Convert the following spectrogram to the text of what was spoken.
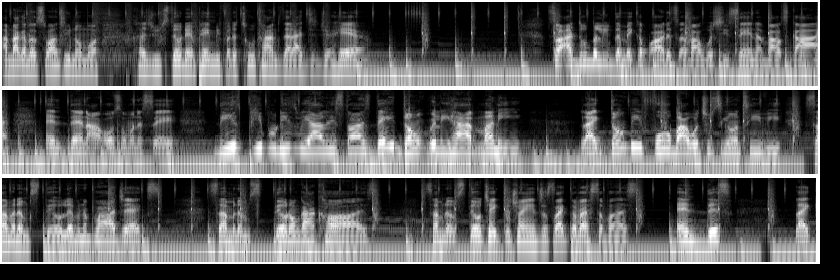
I'm not gonna sponsor you no more because you still didn't pay me for the two times that I did your hair. So I do believe the makeup artist about what she's saying about Sky. And then I also want to say these people, these reality stars, they don't really have money. Like, don't be fooled by what you see on TV. Some of them still live in the projects. Some of them still don't got cars. Some of them still take the train just like the rest of us. And this, like,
